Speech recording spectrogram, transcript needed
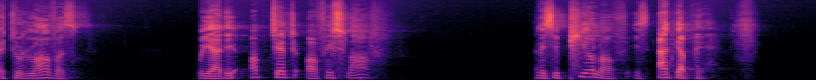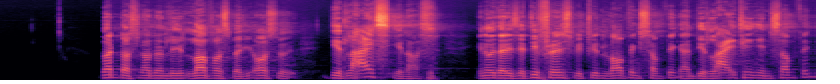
but to love us. We are the object of his love. And it's a pure love, it's agape. God does not only love us, but he also delights in us. You know, there is a difference between loving something and delighting in something.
